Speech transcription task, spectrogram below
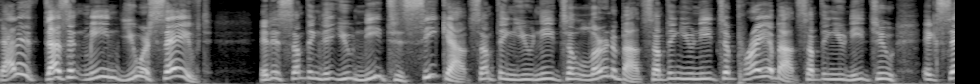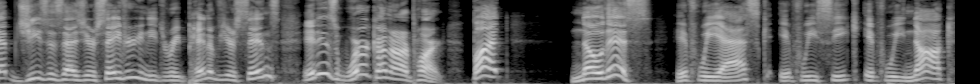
That is, doesn't mean you are saved. It is something that you need to seek out, something you need to learn about, something you need to pray about, something you need to accept Jesus as your Savior. You need to repent of your sins. It is work on our part. But know this if we ask, if we seek, if we knock,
